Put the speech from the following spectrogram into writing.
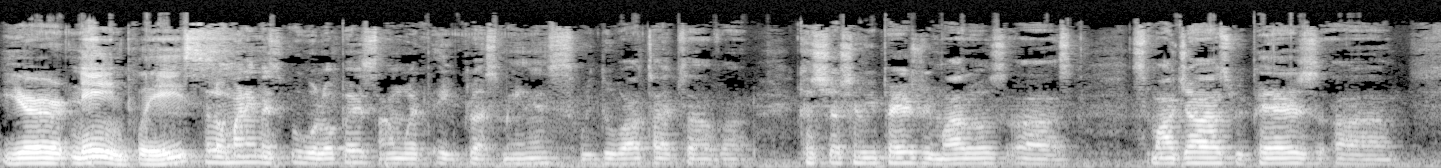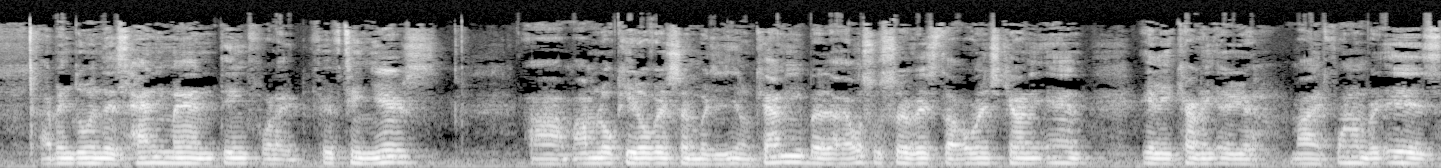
your name, please. Hello, my name is Hugo Lopez. I'm with 8 Plus Maintenance. We do all types of uh, construction repairs, remodels, uh, small jobs, repairs. Uh, I've been doing this handyman thing for like 15 years. Um, I'm located over in San Bernardino County, but I also service the Orange County and LA County area. My phone number is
